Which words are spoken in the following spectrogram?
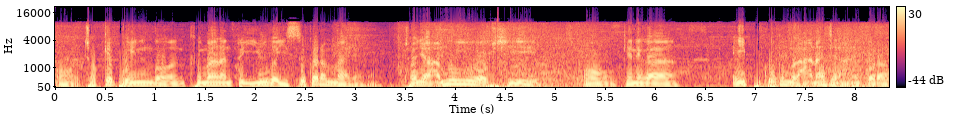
어 적게 보이는 건 그만한 또 이유가 있을 거란 말이야. 전혀 아무 이유 없이 어 걔네가 AP 코고모를 안 하진 않을 거라고.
